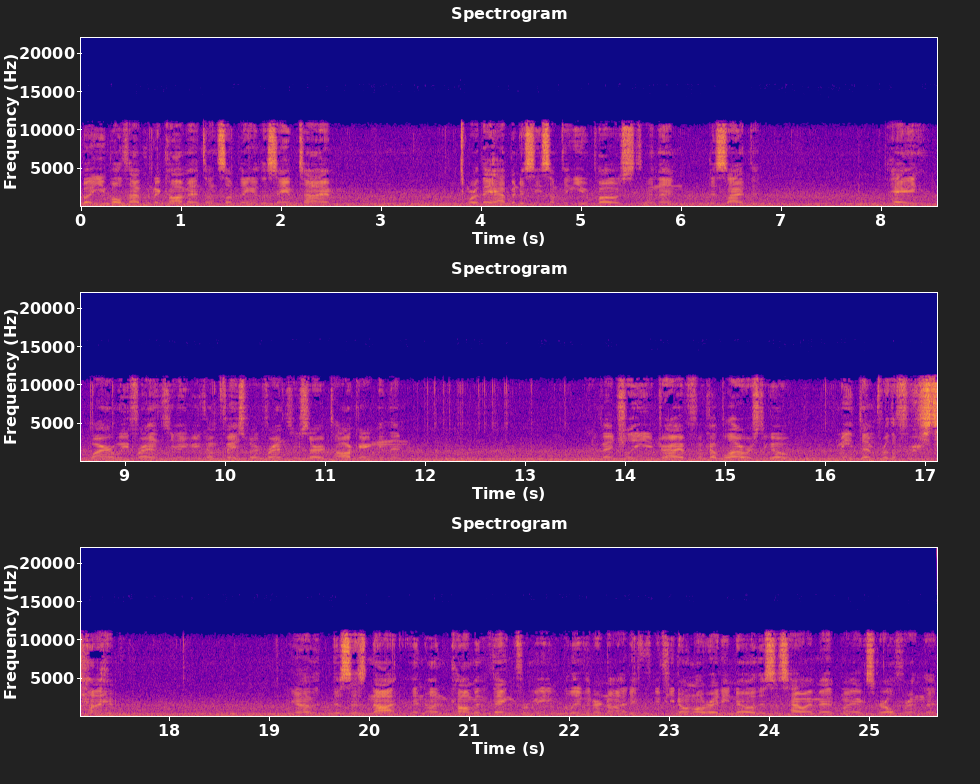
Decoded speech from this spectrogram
but you both happen to comment on something at the same time, or they happen to see something you post and then decide that, hey, why aren't we friends? You know, you become Facebook friends, you start talking, and then eventually you drive a couple hours to go meet them for the first time. You know, this is not an uncommon thing for me, believe it or not. If, if you don't already know, this is how I met my ex girlfriend that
